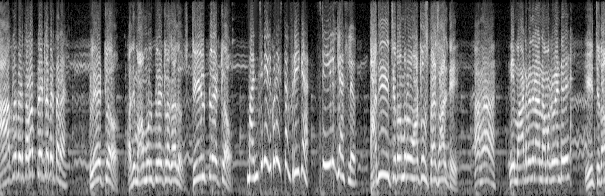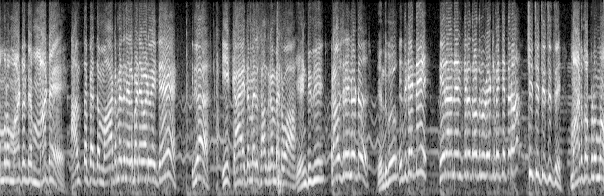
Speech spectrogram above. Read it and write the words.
ఆకులో పెడతారా ప్లేట్లో పెడతారా? ప్లేట్లో అది మామూలు ప్లేట్లో కాదు స్టీల్ ప్లేట్లో మంచి నీళ్ళు కూడా ఇస్తాం ఫ్రీగా. స్టీల్ గ్లాస్లో అది చిదంబరం హోటల్ స్పెషాలిటీ. ఆహా నీ మాట మీద నా నమ్మకం ఏంటి? ఈ చిదంబరం మాట అంటే మాటే. అంత పెద్ద మాట మీద నిలబడేవాడు అయితే ఇదిగా ఈ కాగితం మీద సంతకం పెట్టవా? ఏంటిది? ప్రామిసరీ నోటు ఎందుకు? ఎందుకంటే తీరా నేను తిన్న తర్వాత నువ్వు రేట్లు పెంచేస్తాను చి చి చి చి, చి. మాట తప్పడం మా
